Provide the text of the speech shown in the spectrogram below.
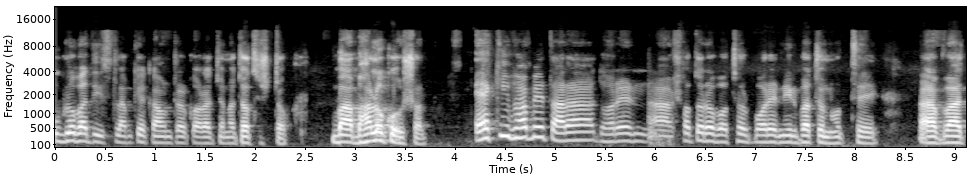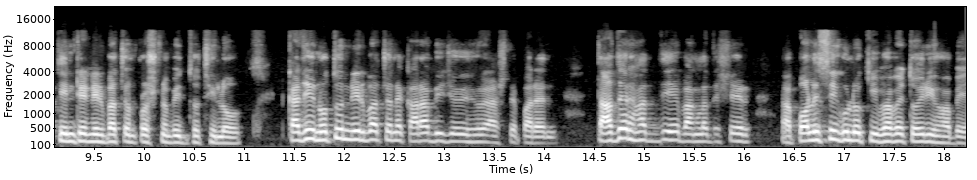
উগ্রবাদী ইসলামকে কাউন্টার করার জন্য যথেষ্ট বা ভালো কৌশল। একইভাবে তারা ধরেন সতেরো বছর পরে নির্বাচন হচ্ছে বা তিনটে নির্বাচন প্রশ্নবিদ্ধ ছিল। কাজেই নতুন নির্বাচনে কারা বিজয়ী হয়ে আসতে পারেন, তাদের হাত দিয়ে বাংলাদেশের পলিসিগুলো কীভাবে তৈরি হবে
